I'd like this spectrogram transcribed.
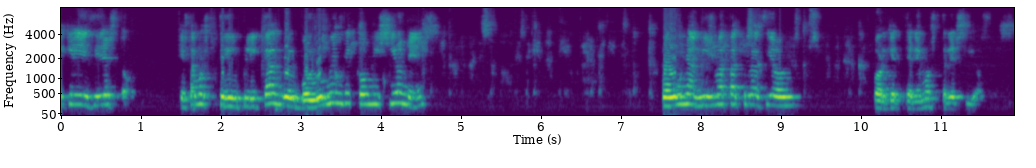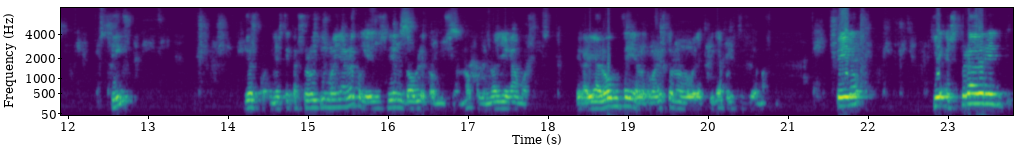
¿Qué quiere decir esto? Que estamos triplicando el volumen de comisiones con una misma facturación porque tenemos tres IOCs. ¿Sí? en este caso el último ya no, porque sería en doble comisión, ¿no? Porque no llegamos, llegaría al 11 y a lo mejor esto no lo voy a explicar porque esto sería más. Pero espero haber,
